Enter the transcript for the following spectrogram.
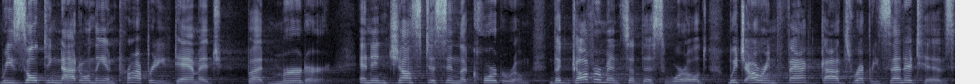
resulting not only in property damage but murder and injustice in the courtroom. The governments of this world, which are in fact God's representatives,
